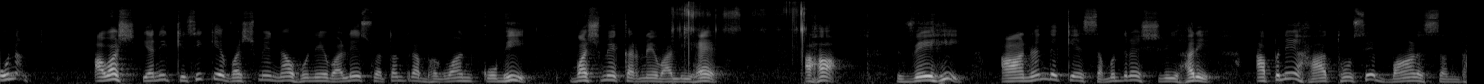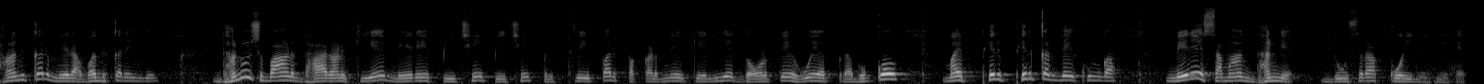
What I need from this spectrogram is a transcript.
उन अवश्य यानी किसी के वश में न होने वाले स्वतंत्र भगवान को भी वश में करने वाली है। आहा, वे ही आनंद के समुद्र श्री हरि अपने हाथों से बाण संधान कर मेरा वध करेंगे। धनुष बाण धारण किए मेरे पीछे पीछे पृथ्वी पर पकड़ने के लिए दौड़ते हुए प्रभु को मैं फिर फिर कर देखूँगा। मेरे समान धन्य दूसरा कोई नहीं है।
